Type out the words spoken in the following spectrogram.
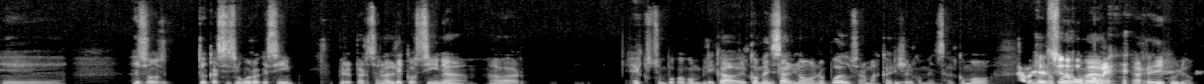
Eh, eso estoy casi seguro que sí. Pero el personal de cocina, a ver, es un poco complicado. El comensal no, no puede usar mascarilla el comensal. ¿Cómo no, puede comer? Es ridículo.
